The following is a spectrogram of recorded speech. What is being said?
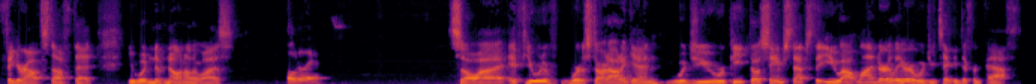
figure out stuff that you wouldn't have known otherwise. Totally. So, uh, if you were to, were to start out again, would you repeat those same steps that you outlined earlier, or would you take a different path?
